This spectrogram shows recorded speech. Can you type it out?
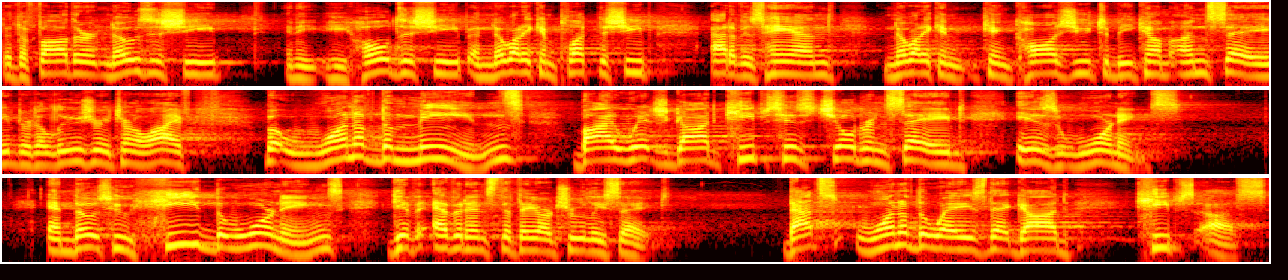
that the Father knows his sheep and he, he holds his sheep, and nobody can pluck the sheep out of his hand. Nobody can, can cause you to become unsaved or to lose your eternal life. But one of the means by which God keeps his children saved is warnings. And those who heed the warnings give evidence that they are truly saved. That's one of the ways that God keeps us.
